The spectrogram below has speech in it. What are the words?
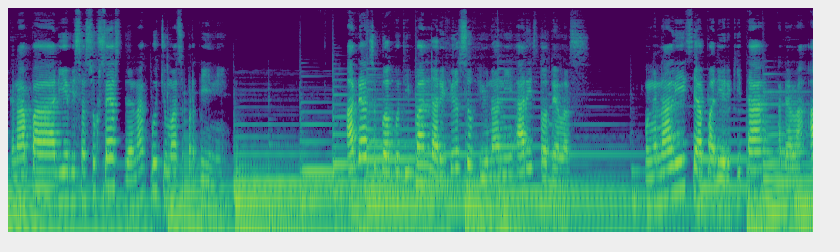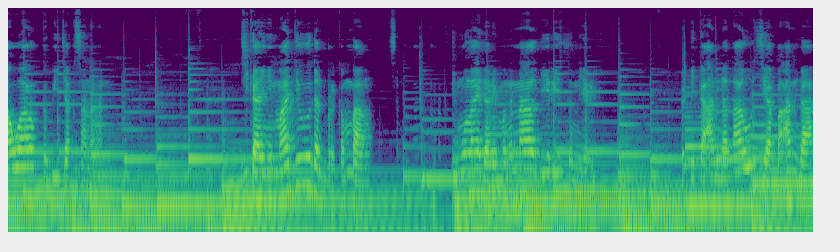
Kenapa dia bisa sukses dan aku cuma seperti ini?" Ada sebuah kutipan dari filsuf Yunani Aristoteles. Mengenali siapa diri kita adalah awal kebijaksanaan. Jika ingin maju dan berkembang, dimulai dari mengenal diri sendiri. Ketika Anda tahu siapa Anda,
